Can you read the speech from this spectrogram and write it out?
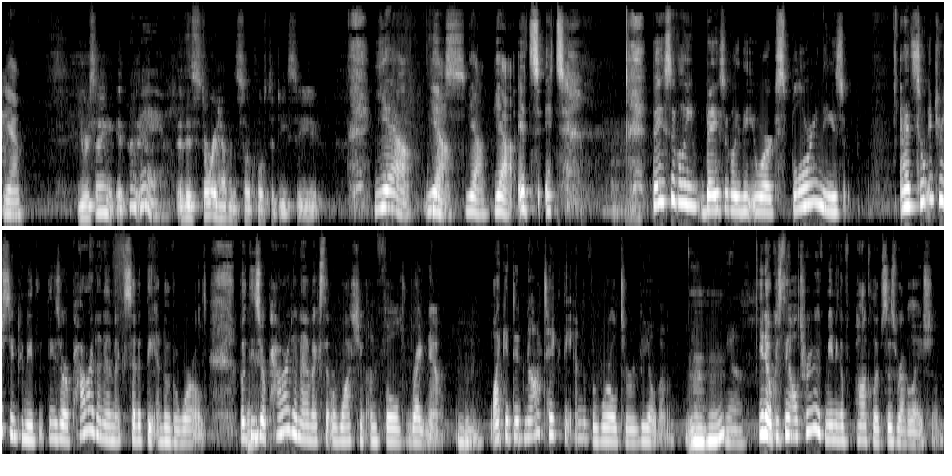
Yeah. You were saying it, Okay. it- this story happens so close to DC. Yeah, yeah, Yes. yeah, yeah. It's it's basically basically that you are exploring these and it's so interesting to me that these are power dynamics set at the end of the world. But mm-hmm. these are power dynamics that we're watching unfold right now. Mm-hmm. Like it did not take the end of the world to reveal them. Mm-hmm. Yeah. You know, because the alternative meaning of apocalypse is revelation.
